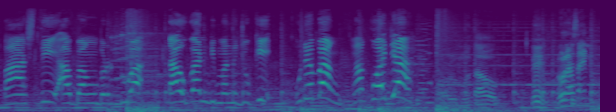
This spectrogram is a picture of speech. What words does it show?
Pasti abang berdua tahu kan di mana Juki. Udah bang, ngaku aja. Kalau mau tahu. Nih, lu rasain nih.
